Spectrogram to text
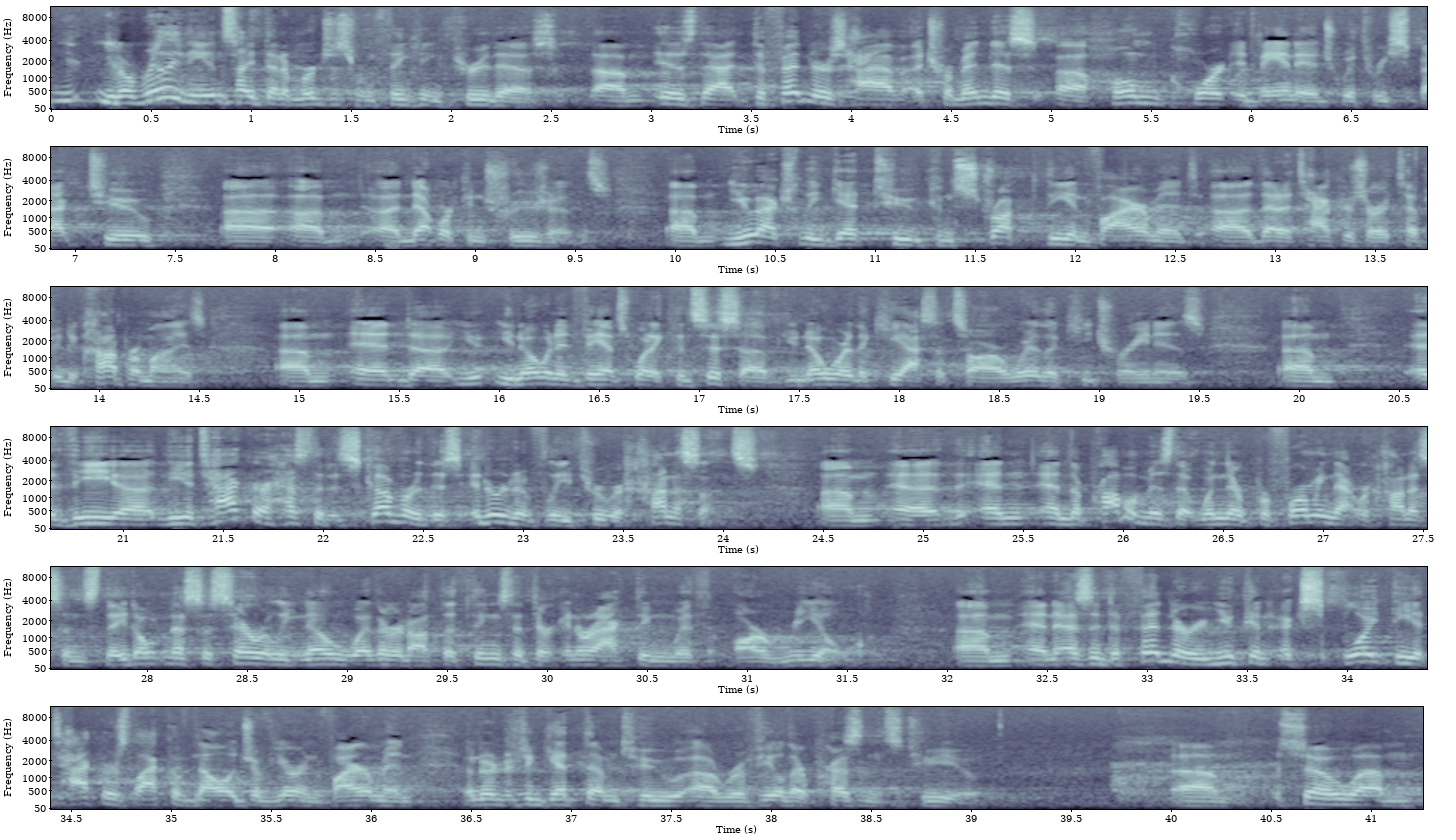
you know, really the insight that emerges from thinking through this um, is that defenders have a tremendous uh, home court advantage with respect to uh, um, uh, network intrusions. Um, you actually get to construct the environment uh, that attackers are attempting to compromise. Um, and uh, you, you, know in advance what it consists of. You know where the key assets are, where the key terrain is. Um, the, uh, the attacker has to discover this iteratively through reconnaissance. Um, uh, and, and the problem is that when they're performing that reconnaissance, they don't necessarily know whether or not the things that they're interacting with are real. Um, and as a defender, you can exploit the attacker's lack of knowledge of your environment in order to get them to uh, reveal their presence to you. Um, so, um,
